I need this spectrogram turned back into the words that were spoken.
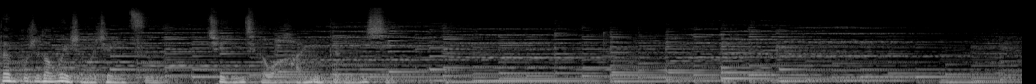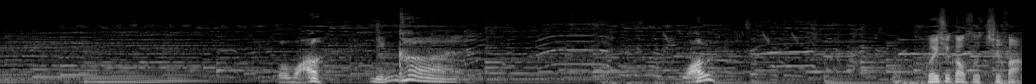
但不知道为什么这一次却引起了我寒冷的怜惜。王，您看，王，回去告诉赤发，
